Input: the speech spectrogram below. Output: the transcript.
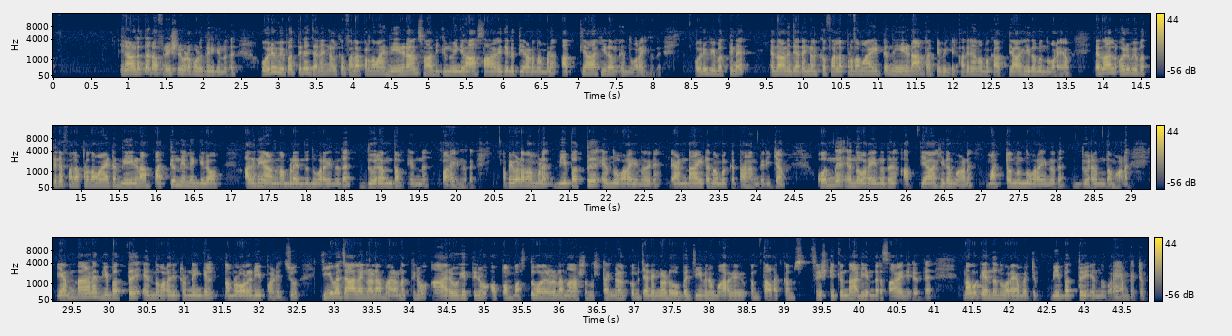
ഇനി അടുത്ത ഡെഫിനേഷൻ ഇവിടെ കൊടുത്തിരിക്കുന്നത് ഒരു വിപത്തിനെ ജനങ്ങൾക്ക് ഫലപ്രദമായി നേരിടാൻ സാധിക്കുന്നുവെങ്കിൽ ആ സാഹചര്യത്തെയാണ് നമ്മൾ അത്യാഹിതം എന്ന് പറയുന്നത്. ഒരു വിപത്തിനെ എന്താണ് ജനങ്ങൾക്ക് ഫലപ്രദമായിട്ട് നേരിടാൻ പറ്റുമെങ്കിൽ അതിനെ നമുക്ക് അത്യാഹിതം എന്ന് പറയാം. എന്നാൽ ഒരു വിപത്തിനെ ഫലപ്രദമായിട്ട് നേരിടാൻ പറ്റുന്നില്ലെങ്കിലോ അതിനെയാണ് നമ്മൾ എന്തെന്ന് പറയുന്നത്? ദുരന്തം എന്ന് പറയുന്നത്. അപ്പോൾ ഇവിടെ നമ്മൾ വിപത്ത് എന്ന് പറയുന്നതിനെ രണ്ടായിട്ട് നമുക്ക് തരംതിരിക്കാം. ഒന്ന് എന്ന് പറയുന്നത് അത്യാഹിതമാണ് മറ്റൊന്ന് എന്ന് പറയുന്നത് ദുരന്തമാണ്. എന്താണ് വിപത്ത് എന്ന് പറഞ്ഞിട്ടുണ്ടെങ്കിൽ നമ്മൾ ഓൾറെഡി പഠിച്ചു. ജീവജാലങ്ങളുടെ മരണത്തിനോ ആരോഗ്യത്തിനോ ഒപ്പം വസ്തുവകകളുടെ നാശനഷ്ടങ്ങൾക്കും ജനങ്ങളുടെ ഉപജീവന മാർഗങ്ങൾക്കും തടക്കം സൃഷ്ടിക്കുന്ന അടിയന്തര സാഹചര്യത്തെ നമുക്ക് എന്തെന്ന് പറയാൻ പറ്റും? വിപത്ത് എന്ന് പറയാൻ പറ്റും.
